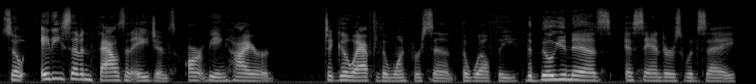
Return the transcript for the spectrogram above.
So 87,000 agents aren't being hired to go after the 1%, the wealthy, the billionaires, as Sanders would say.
